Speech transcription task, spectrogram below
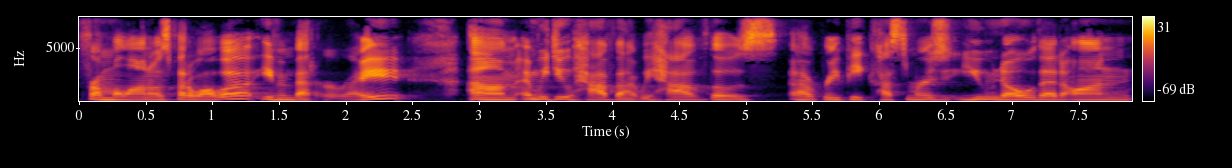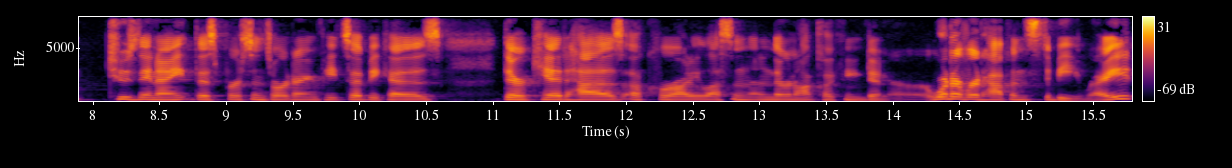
from Milano's Petawawa, even better, right? Um, and we do have that. We have those uh, repeat customers. You know that on Tuesday night, this person's ordering pizza because their kid has a karate lesson and they're not cooking dinner or whatever it happens to be, right?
